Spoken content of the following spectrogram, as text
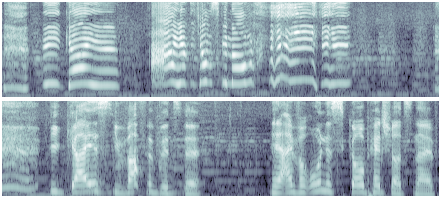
Wie geil! Ah, ich hab dich aufs genommen! Wie geil ist die Waffe bitte? Ja, einfach ohne Scope Headshot Snipe.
